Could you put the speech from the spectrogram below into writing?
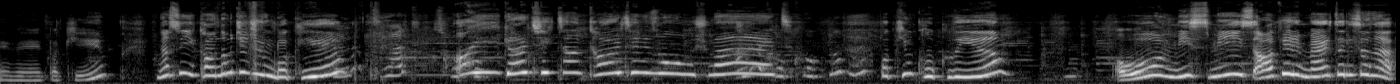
Evet bakayım. Nasıl yıkandı mı civcivim bakayım? Ay gerçekten tertemiz olmuş Mert. Bakayım koklayayım. Oo mis mis. Aferin Mert Ali sana.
